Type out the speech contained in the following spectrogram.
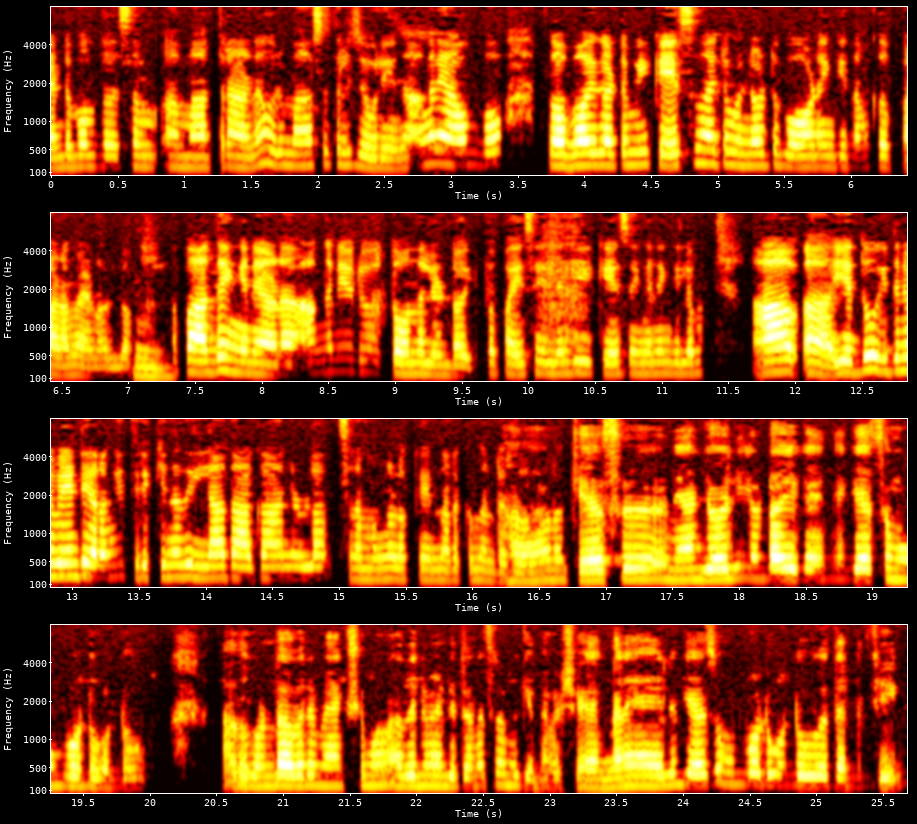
രണ്ട് മൂന്ന് ദിവസം മാത്രമാണ് ഒരു മാസത്തിൽ ജോലി ചെയ്യുന്നത്. അങ്ങനെ ആവുമ്പോൾ സ്വാഭാവികമായിട്ടും ഈ കേസുമായിട്ട് മുന്നോട്ട് പോകണമെങ്കിൽ നമുക്ക് പണം വേണമല്ലോ. അപ്പൊ അതെങ്ങനെയാണ്? അങ്ങനെ ഒരു തോന്നലുണ്ടോ? ഇപ്പൊ പൈസ ഇല്ലെങ്കിൽ ഈ കേസ് എങ്ങനെങ്കിലും ആ ഏതോ യദു ഇതിനു വേണ്ടി ഇറങ്ങി തിരിക്കുന്നത് ഇല്ലാതാകാനുള്ള ശ്രമങ്ങളൊക്കെ നടക്കുന്നുണ്ട് കേസ്. ഞാൻ ജോലി ഉണ്ടായി കഴിഞ്ഞ കേസ് മുമ്പോട്ട് കൊണ്ടുപോകും. അതുകൊണ്ട് അവർ മാക്സിമം അതിന് വേണ്ടിയിട്ടാണ് ശ്രമിക്കുന്നത്. പക്ഷെ എങ്ങനെയായാലും കേസ് മുമ്പോട്ട് കൊണ്ടുപോവുക തന്നെ ചെയ്യും.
